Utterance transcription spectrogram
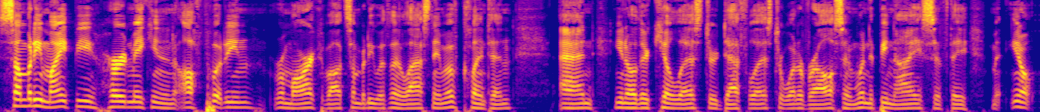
somebody might be heard making an off putting remark about somebody with the last name of Clinton and, you know, their kill list or death list or whatever else. And wouldn't it be nice if they, you know,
